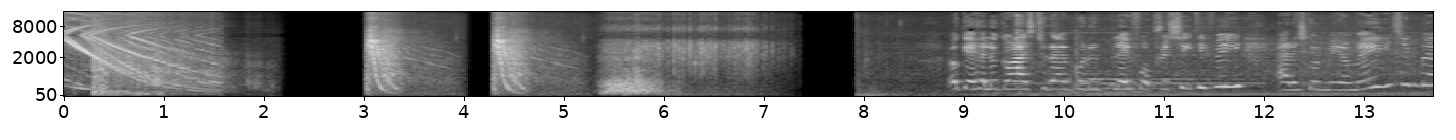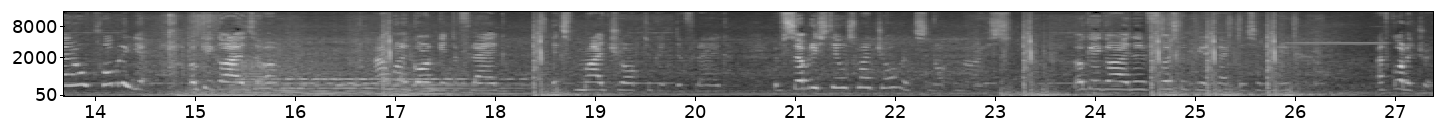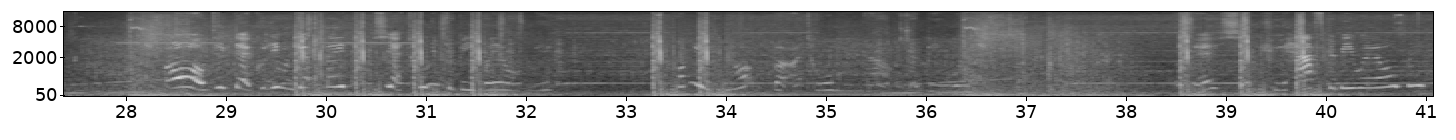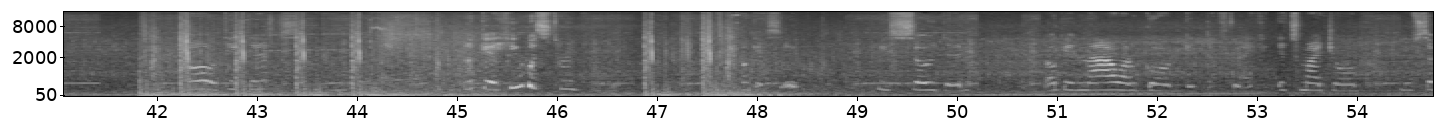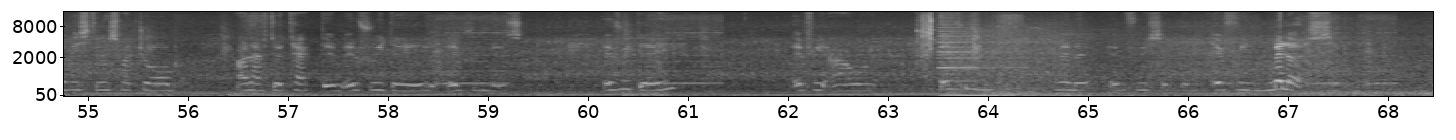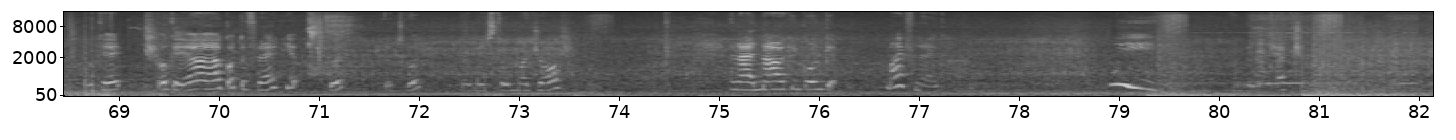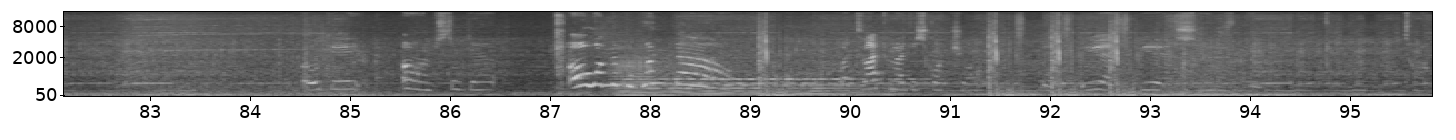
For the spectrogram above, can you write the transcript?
Okay, hello guys, today I'm going to play Fortress CTF and it's going to be an amazing battle, probably, yeah. Okay guys, um, I'm going to go and get the flag. It's my job to get the flag. If somebody steals my job, it's not nice. Okay guys, first let me attack this enemy. I've got a trick. Oh, take that, couldn't even get me. See, I told you to beware of me. Probably not, but I told you now, so beware. Okay, so you have to beware of me. Oh, take that. Okay, he was turned. Okay, see. He's so dead. Okay, now I'll go and get the flag. It's my job. If somebody steals my job, I'll have to attack them every day, every minute, every day, every hour, every minute, every second, every millisecond. Okay, okay, uh, I got the flag. Yep, good. That's good. Nobody stole my job. And I, now I can go and get my flag. Whee! I'm gonna capture. Okay. Oh, I'm still dead. Oh, I'm number one now. What's that when I just got shot? Yes, yes. That's about.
